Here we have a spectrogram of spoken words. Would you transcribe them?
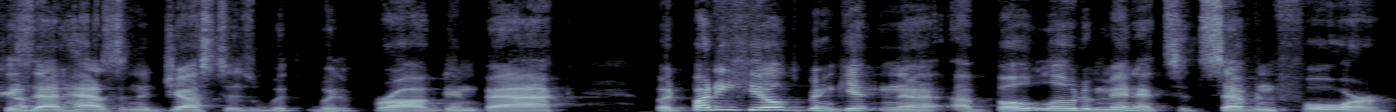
because that hasn't adjusted with with Brogdon back. But Buddy Hield's been getting a, a boatload of minutes at seven four.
